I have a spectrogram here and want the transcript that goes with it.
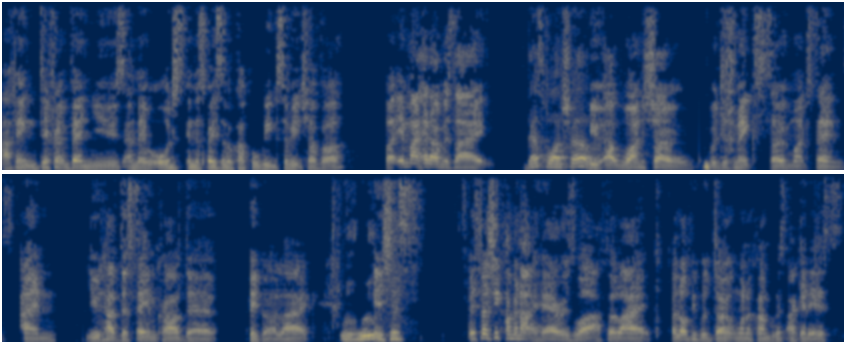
I think different venues, and they were all just in the space of a couple weeks of each other. But in my head, I was like, That's one show. you at one show would just make so much sense, and you'd have the same crowd there, bigger. Like Mhm. it's just, especially coming out here as well. I feel like a lot of people don't want to come because I get it. It's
